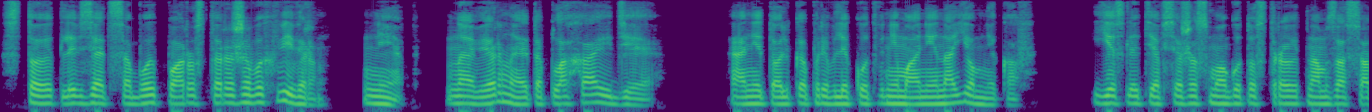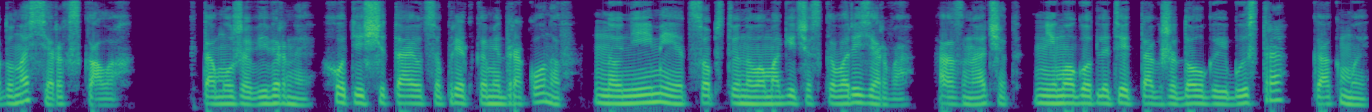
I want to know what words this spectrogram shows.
Стоит ли взять с собой пару сторожевых виверн? Нет, наверное, это плохая идея. Они только привлекут внимание наемников, если те все же смогут устроить нам засаду на серых скалах. К тому же виверны, хоть и считаются предками драконов, но не имеют собственного магического резерва, а значит, не могут лететь так же долго и быстро, как мы.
